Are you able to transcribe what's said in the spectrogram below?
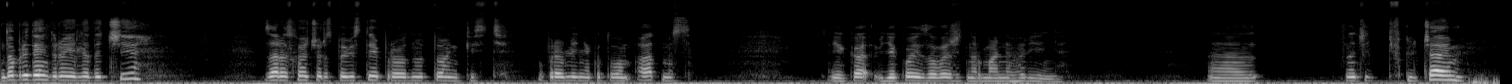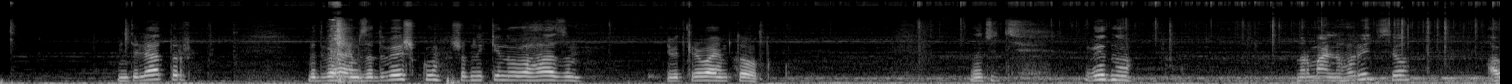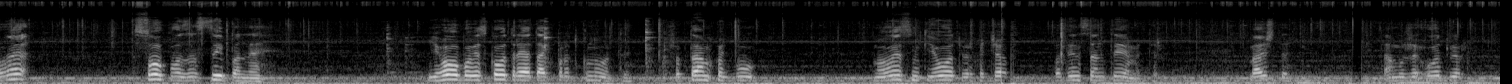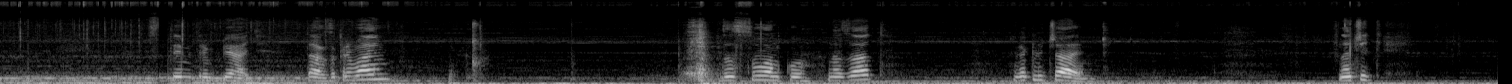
Добрий день, дорогі глядачі. Зараз хочу розповісти про одну тонкість управління котлом Atmos, яка, від якої залежить нормальне горіння. Е, значить, включаємо вентилятор, видвигаємо задвижку, щоб не кинуло газом, і відкриваємо топку. Значить, видно, нормально горить, все. Але сопло засипане. Його обов'язково треба так проткнути, щоб там хоч був малесенький отвір, хоча б 1 см. Бачите? Там уже отвір сантиметрів 5. Так, закриваємо. Заслонку назад. Виключаємо. Значить,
